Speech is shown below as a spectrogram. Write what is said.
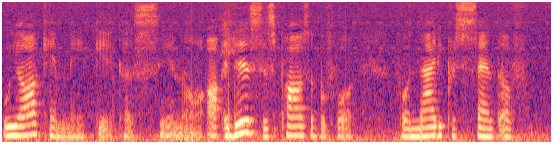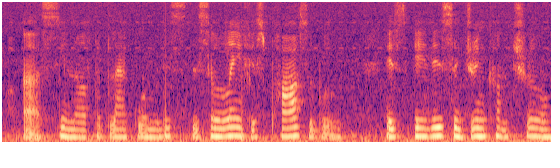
we all can make it because you know this is possible for for 90% of us you know of the black woman this this length is possible. It's it is a dream come true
